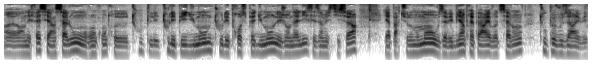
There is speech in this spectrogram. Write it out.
Euh, en effet, c'est un salon où on rencontre euh, toutes les, tous les pays du monde, tous les prospects du monde, les journalistes, les investisseurs. Et à partir du moment où vous avez bien préparé votre salon, tout peut vous arriver,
